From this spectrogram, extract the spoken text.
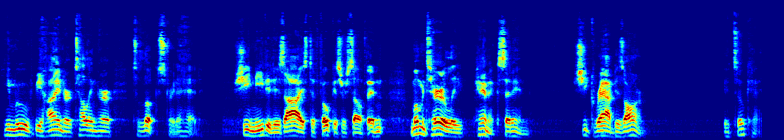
He moved behind her, telling her to look straight ahead. She needed his eyes to focus herself, and momentarily panic set in. She grabbed his arm. It's okay.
